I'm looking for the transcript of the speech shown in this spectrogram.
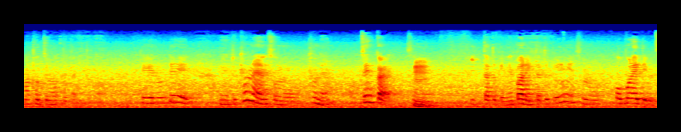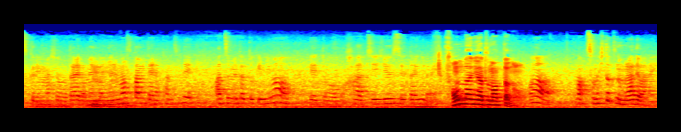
まあ、土地持ってたりとかっていうので、えー、と去年その去年？前回その、うん。行った時ネパール行った時にそのコーポレーティブ作りましょう誰がメンバーになりますかみたいな感じで集めた時には、えー、と80世帯ぐらい。そんなに集まったの？は、まあ、その一つの村ではないん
